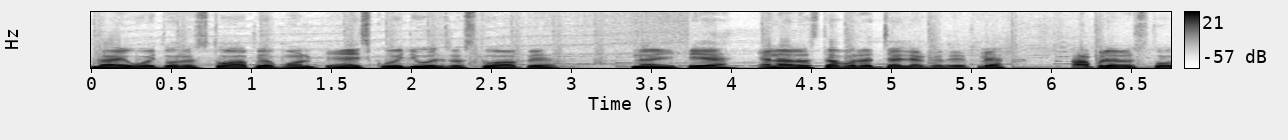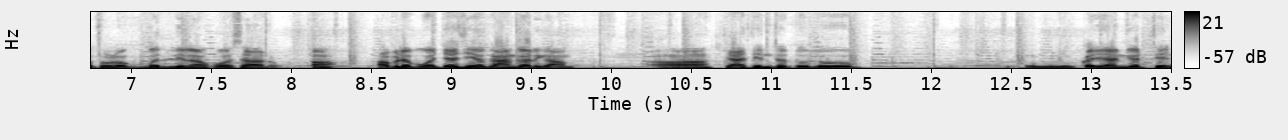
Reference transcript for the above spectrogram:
ગાય હોય તો રસ્તો આપે, પણ ભેંસ કોઈ દિવસ રસ્તો આપે નહીં. તે એના રસ્તા પર જ ચાલ્યા કરે એટલે આપણે રસ્તો થોડોક બદલી નાખવો સારો. હા, આપણે પહોંચ્યા છીએ ગાંગર ગામ. ત્યાંથી થતું હતું કલ્યાણગઢથી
